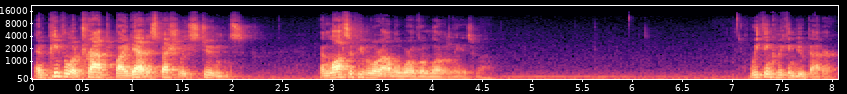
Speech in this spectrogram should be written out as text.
And people are trapped by debt, especially students. And lots of people around the world are lonely as well we think we can do better.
